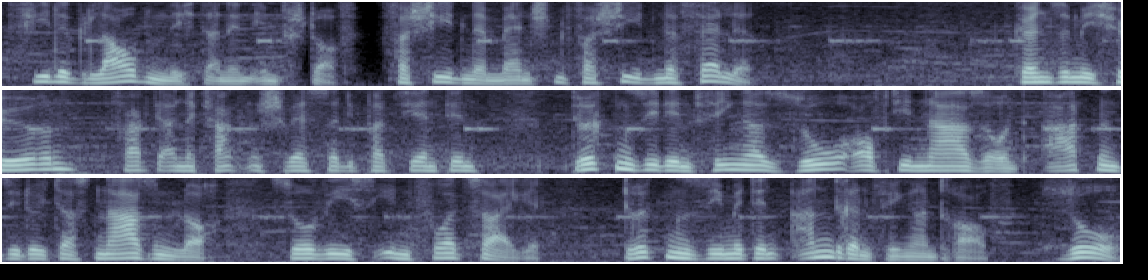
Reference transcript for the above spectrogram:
Viele glauben nicht an den Impfstoff. Verschiedene Menschen, verschiedene Fälle. Können Sie mich hören? fragte eine Krankenschwester die Patientin. Drücken Sie den Finger so auf die Nase und atmen Sie durch das Nasenloch, so wie ich es Ihnen vorzeige. Drücken Sie mit den anderen Fingern drauf. So.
